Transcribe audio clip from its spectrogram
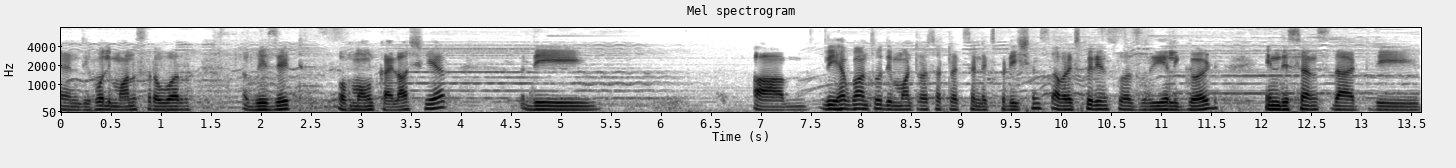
and the Holy Manasarovar visit of Mount Kailash here. The um, we have gone through the Monterosa treks and expeditions. Our experience was really good in the sense that the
